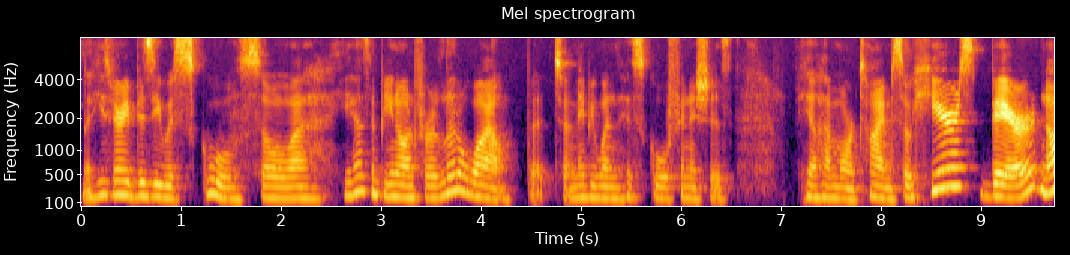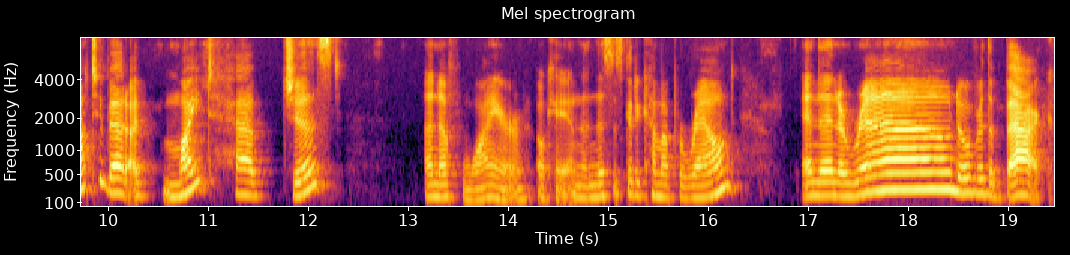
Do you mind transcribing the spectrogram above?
but he's very busy with school, so uh, he hasn't been on for a little while. But uh, maybe when his school finishes, he'll have more time. So here's Bear. Not too bad. I might have just enough wire. Okay, and then this is going to come up around and then around over the back.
